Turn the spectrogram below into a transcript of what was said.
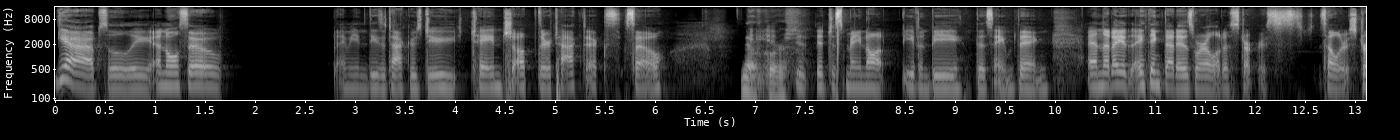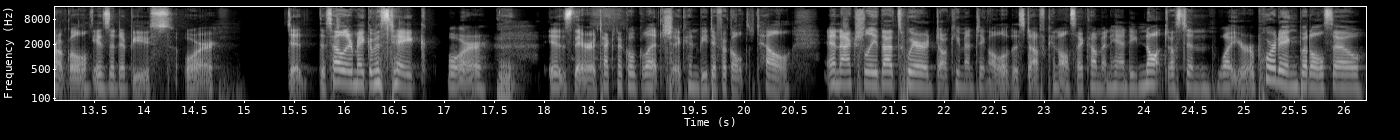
Yeah, absolutely. And also, I mean, these attackers do change up their tactics, so. Yeah, of course. It, it just may not even be the same thing. And that I, I think that is where a lot of stru- sellers struggle. Is it abuse or did the seller make a mistake or Right. is there a technical glitch? It can be difficult to tell. And actually that's where documenting all of this stuff can also come in handy, not just in what you're reporting, but also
